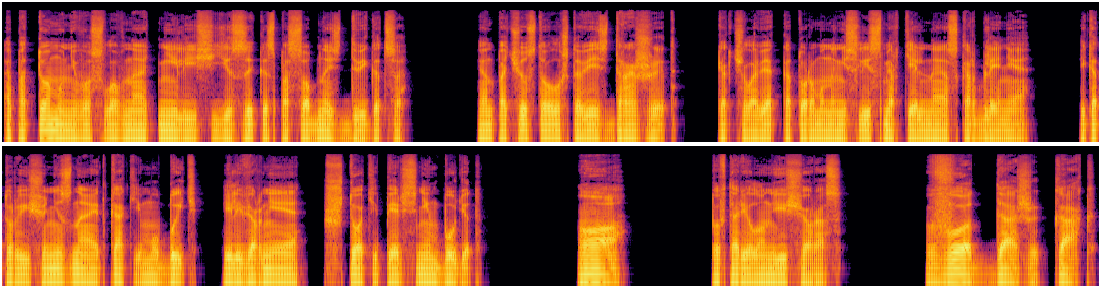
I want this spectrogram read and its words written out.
А потом у него словно отнялись язык и способность двигаться. И он почувствовал, что весь дрожит, как человек, которому нанесли смертельное оскорбление, и который еще не знает, как ему быть, или, вернее, что теперь с ним будет. «О!» — повторил он еще раз. «Вот даже как!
